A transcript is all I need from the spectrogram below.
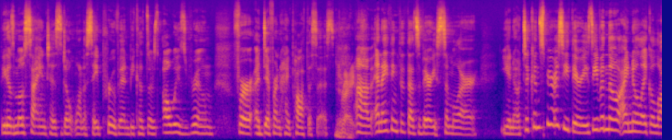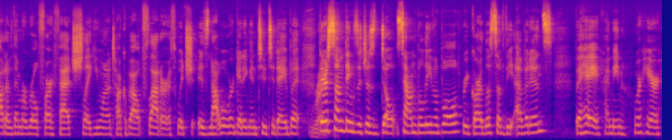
because most scientists don't want to say proven because there's always room for a different hypothesis. Right. Um, and I think that that's very similar you know, to conspiracy theories, even though I know like a lot of them are real far fetched. Like you want to talk about flat earth, which is not what we're getting into today, but Right. there's some things that just don't sound believable regardless of the evidence. But hey, I mean, we're here.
